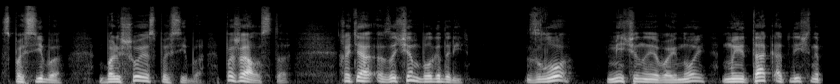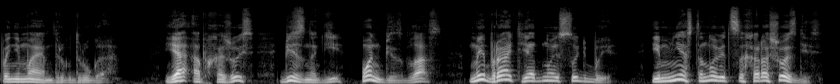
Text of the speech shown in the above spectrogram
Спасибо. Большое спасибо. Пожалуйста. Хотя зачем благодарить? Зло, меченное войной, мы и так отлично понимаем друг друга. Я обхожусь без ноги, он без глаз. Мы братья одной судьбы. И мне становится хорошо здесь,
